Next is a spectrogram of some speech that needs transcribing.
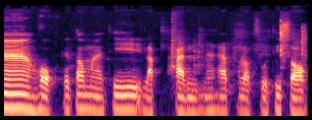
ห้าหกจะต้องมาที่หลักพันนะครับสำหรับสูตรที่สอง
